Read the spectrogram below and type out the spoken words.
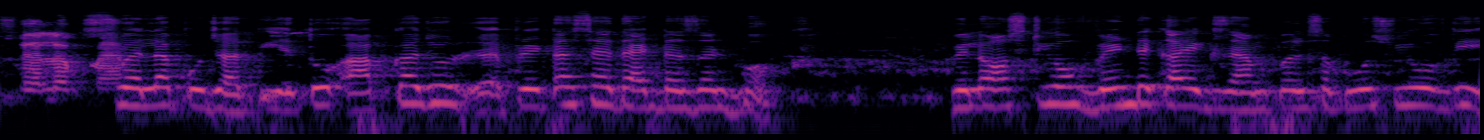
स्वेलअप हो जाती है। तो आपका जो एपरेटस है that doesn't work velocity of wind का example suppose you of the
